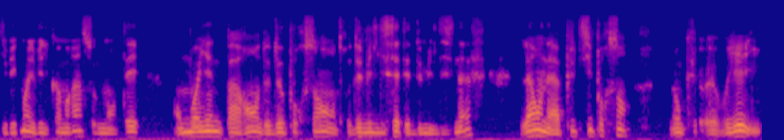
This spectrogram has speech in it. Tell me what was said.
Typiquement, les villes comme Reims augmentaient en moyenne par an de 2% entre 2017 et 2019. Là, on est à plus de 6%. Donc, euh, vous voyez,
